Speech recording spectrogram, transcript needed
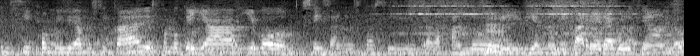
en sí con mi vida musical. Es como que ya llevo seis años casi trabajando y viendo mi carrera evolucionando.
